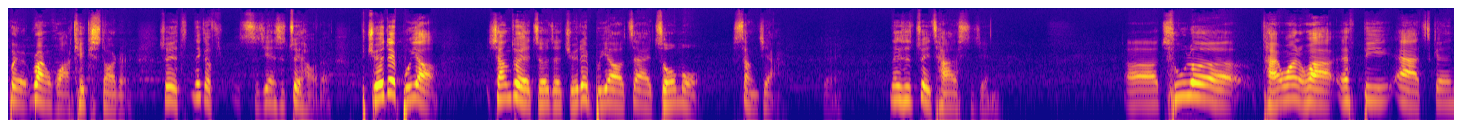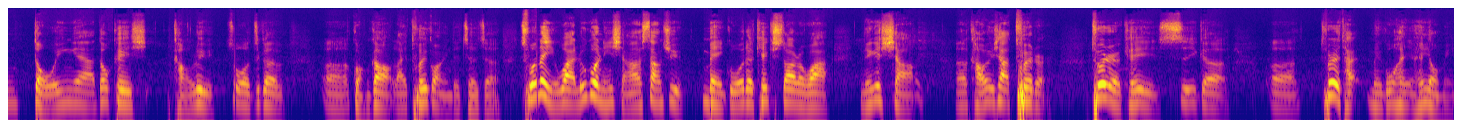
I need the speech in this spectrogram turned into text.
会乱滑 Kickstarter，所以那个时间是最好的。绝对不要，相对的折折绝对不要在周末上架，对，那是最差的时间。呃，除了台湾的话，FB Ads 跟抖音啊都可以考虑做这个呃广告来推广你的啧啧。除了那以外，如果你想要上去美国的 Kickstart 的话，你可以想呃考虑一下 Twitter，Twitter 可以是一个呃 Twitter 台美国很很有名。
